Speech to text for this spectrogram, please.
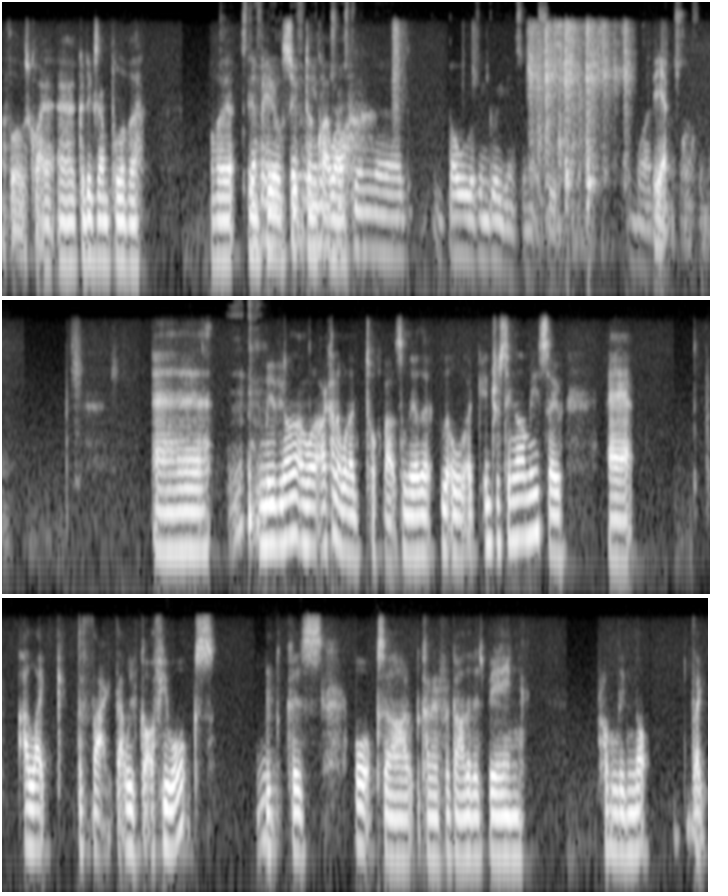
I thought that was quite a, a good example of a, of a it's imperial soup done quite well. uh, bowl of ingredients in that soup. Wide Yeah. stuff in there. Uh, moving on, I, want, I kind of want to talk about some of the other little like, interesting armies. So, uh, I like the fact that we've got a few orcs Mm. because orcs are kind of regarded as being probably not like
